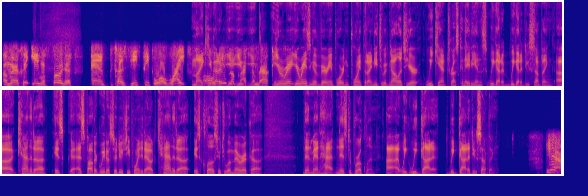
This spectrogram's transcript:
America even further. And because these people are white, Mike, oh, you got to you, you, like you, you're you're raising a very important point that I need to acknowledge here. We can't trust Canadians. We got to we got to do something. Uh, Canada is, as Father Guido Sarducci pointed out, Canada is closer to America than Manhattan is to Brooklyn. Uh, we we gotta we gotta do something. Yeah,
